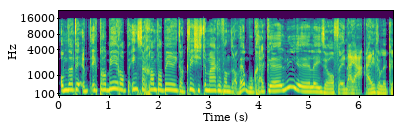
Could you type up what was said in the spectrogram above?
omdat ik, probeer op Instagram probeer ik dan quizjes te maken van oh, welk boek ga ik eh, nu eh, lezen. Of eh, nou ja, eigenlijk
